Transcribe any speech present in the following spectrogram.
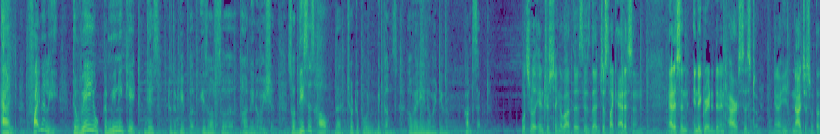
And finally, the way you communicate this to the people is also an innovation. So this is how the Chotukool becomes a very innovative concept. What's really interesting about this is that just like Edison, Edison integrated an entire system. You know, he not just with the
